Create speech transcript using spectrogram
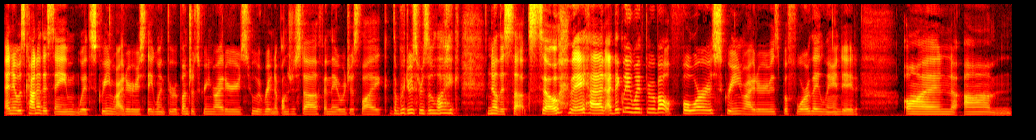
And it was kind of the same with screenwriters. They went through a bunch of screenwriters who had written a bunch of stuff, and they were just like the producers are like, "No, this sucks." So they had, I think they went through about four screenwriters before they landed on um,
